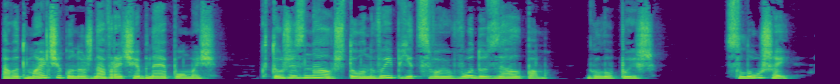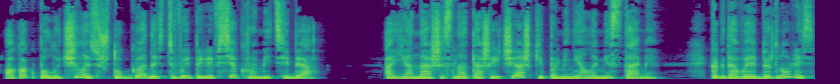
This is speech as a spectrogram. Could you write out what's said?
а вот мальчику нужна врачебная помощь. Кто же знал, что он выпьет свою воду залпом? Глупыш. Слушай, а как получилось, что гадость выпили все, кроме тебя? А я наши с Наташей чашки поменяла местами. Когда вы обернулись,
